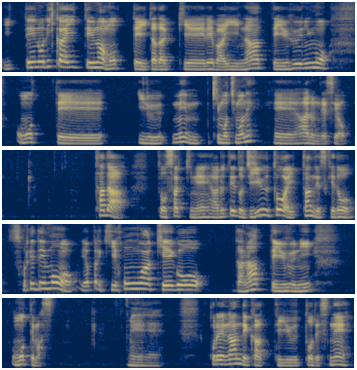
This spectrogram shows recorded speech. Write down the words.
一定の理解っていうのは持っていただければいいなっていうふうにも思っている面気持ちもね、えーあるんですよただとさっきねある程度自由とは言ったんですけどそれでもやっぱり基本は敬語だなっていうふうに思ってます。えーこれなんでかっていうとですね、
